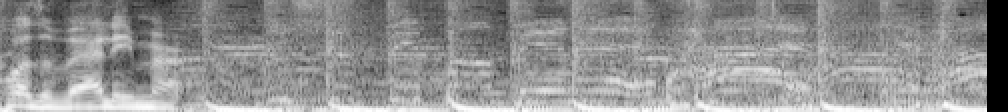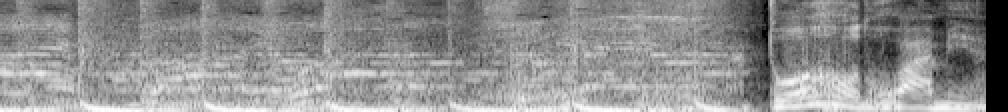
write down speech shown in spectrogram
放在碗里面，多好的画面！”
